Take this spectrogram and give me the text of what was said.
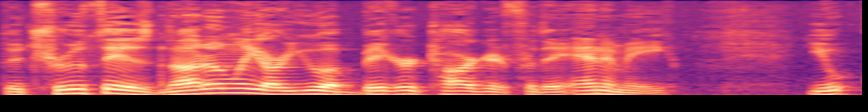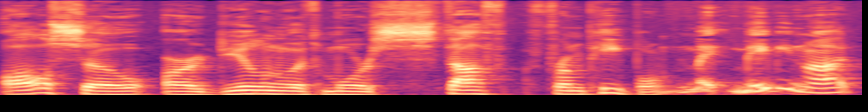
the truth is not only are you a bigger target for the enemy, you also are dealing with more stuff from people. Maybe not,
